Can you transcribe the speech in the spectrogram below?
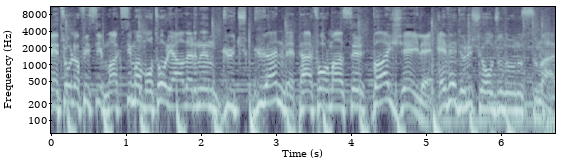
Petrol Ofisi Maxima motor yağlarının güç, güven ve performansı Bay J ile eve dönüş yolculuğunu sunar.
